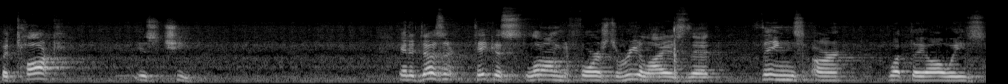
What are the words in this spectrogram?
But talk is cheap. And it doesn't take us long for us to realize that things aren't what they always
